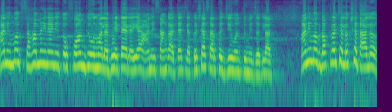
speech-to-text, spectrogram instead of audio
आणि मग सहा महिन्यांनी तो फॉर्म घेऊन मला भेटायला या आणि सांगा त्यातल्या कशासारखं जीवन तुम्ही जगलात. आणि मग डॉक्टराच्या लक्षात आलं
